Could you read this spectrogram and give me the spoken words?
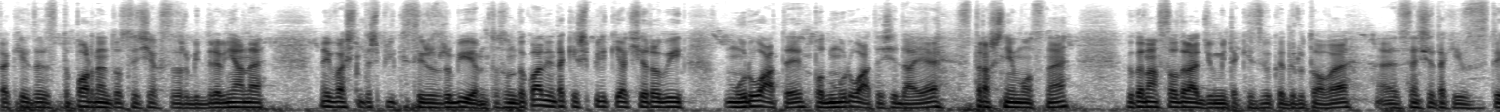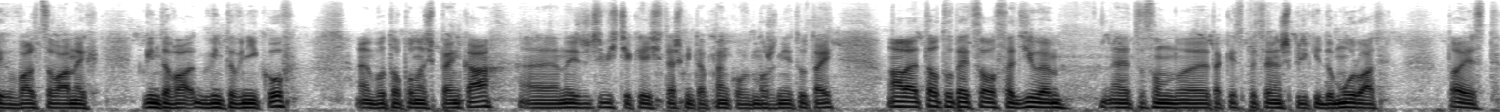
takie to jest toporne dosyć, jak chcę zrobić drewniane. No i właśnie te szpilki sobie już zrobiłem. To są dokładnie takie szpilki, jak się robi murłaty, pod murłaty się daje, strasznie mocne. Wykonawca odradził mi takie zwykłe drutowe, e, w sensie takich z tych walcowanych gwintowników, e, bo to ponoć pęka. E, No i rzeczywiście kiedyś też mi to pękło, może nie tutaj, no ale to tutaj co osadziłem, to są takie specjalne szpilki do murłat. To jest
